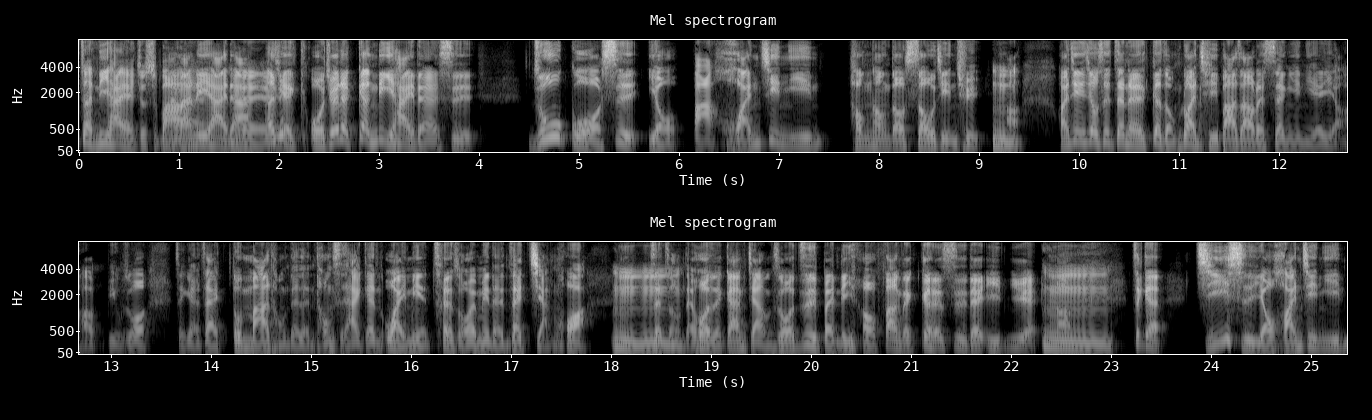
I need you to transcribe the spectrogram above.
这很厉害耶，九十八，还蛮厉害的、啊。而且我觉得更厉害的是，如果是有把环境音通通都收进去，嗯啊，环境音就是真的各种乱七八糟的声音也有哈，比如说这个在蹲马桶的人，同时还跟外面厕所外面的人在讲话，嗯这种，的，或者刚刚讲说日本里头放的各式的音乐啊，嗯，这个即使有环境音，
